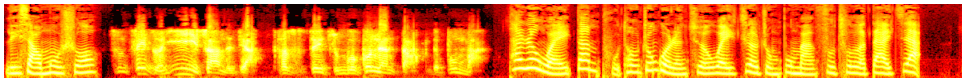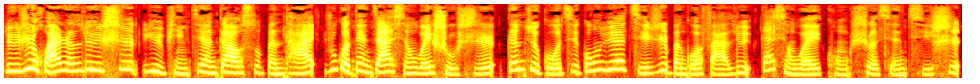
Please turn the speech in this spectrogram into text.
李小木说：“从这种意义上的讲，他是对中国共产党的不满。”他认为，但普通中国人却为这种不满付出了代价。旅日华人律师玉品健告诉本台，如果店家行为属实，根据国际公约及日本国法律，该行为恐涉嫌歧视。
